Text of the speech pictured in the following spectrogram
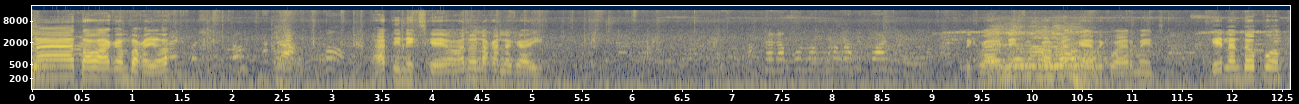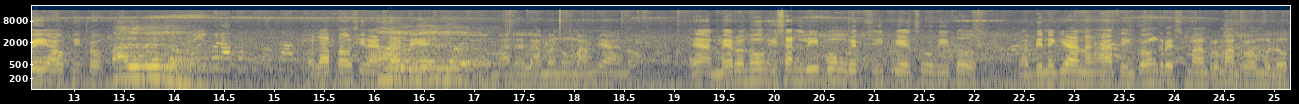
natawagan ba kayo? Ha, tinext kayo? Ano nakalagay? Magdala po ng mga requirements. Requirements, magpapalagay requirements. Kailan daw po ang payout nito? Mario Bello. Ay, wala po po sinabi. Wala pa akong sinasabi. Uh, malalaman ho mamaya, no? Ayan, meron ho isang libong recipients ho rito na binigyan ng ating Congressman Roman Romulo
